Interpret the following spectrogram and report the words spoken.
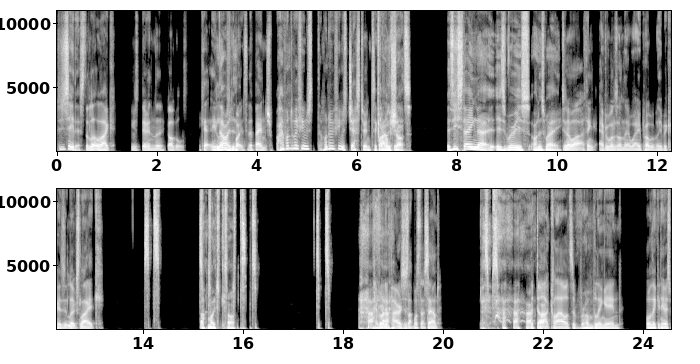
Did you see this? The little like he was doing the goggles. He, kept, he No, I was didn't. pointing to the bench. I wonder if he was. I wonder if he was gesturing to Final shots. Is he staying there? Is Ruiz on his way? Do you know what? I think everyone's on their way probably because it looks like Oh my god! everyone in Paris is like, "What's that sound?" The dark clouds are rumbling in. All they can hear is.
